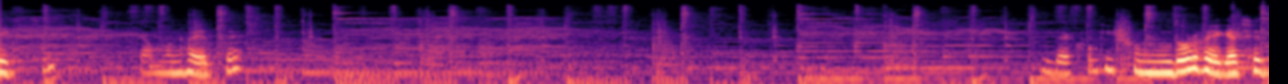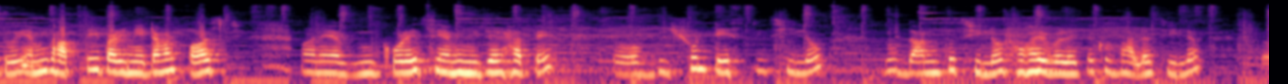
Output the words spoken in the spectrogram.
দেখছি কেমন হয়েছে। দেখো কি সুন্দর হয়ে গেছে দই। আমি ভাবতেই পারিনি, এটা আমার ফার্স্ট মানে করেছি আমি নিজের হাতে। তো ভীষণ টেস্টি ছিল, দুর্দান্ত ছিল, সবাই বলেছে খুব ভালো ছিল। তো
